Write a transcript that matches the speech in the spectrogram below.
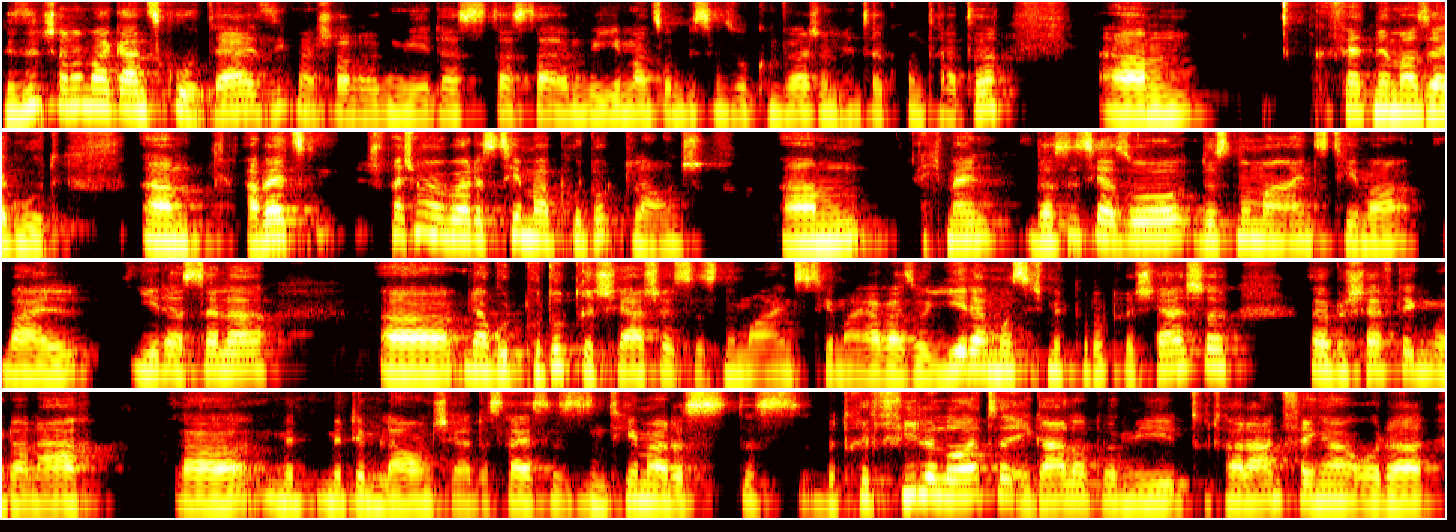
die sind schon immer ganz gut. Da sieht man schon irgendwie, dass, dass da irgendwie jemand so ein bisschen so Conversion im Hintergrund hatte. Ähm, gefällt mir immer sehr gut. Ähm, aber jetzt sprechen wir über das Thema Produktlaunch. Ähm, ich meine, das ist ja so das Nummer eins Thema, weil jeder Seller, äh, na gut, Produktrecherche ist das Nummer eins Thema, ja, weil so jeder muss sich mit Produktrecherche äh, beschäftigen und danach äh, mit, mit dem Launch. Ja. Das heißt, es ist ein Thema, das, das betrifft viele Leute, egal ob irgendwie totale Anfänger oder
